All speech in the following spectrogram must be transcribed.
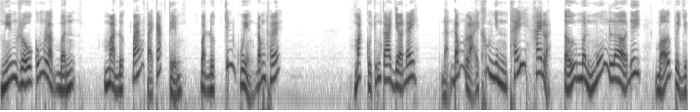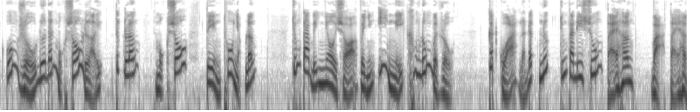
nghiện rượu cũng là bệnh mà được bán tại các tiệm và được chính quyền đóng thuế. Mắt của chúng ta giờ đây đã đóng lại không nhìn thấy hay là tự mình muốn lờ đi bởi vì việc uống rượu đưa đến một số lợi tức lớn, một số tiền thu nhập lớn. Chúng ta bị nhồi sọ về những ý nghĩ không đúng về rượu. Kết quả là đất nước chúng ta đi xuống tệ hơn và tệ hơn.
